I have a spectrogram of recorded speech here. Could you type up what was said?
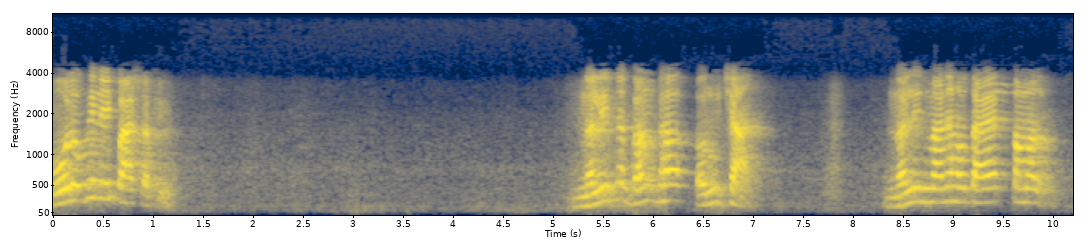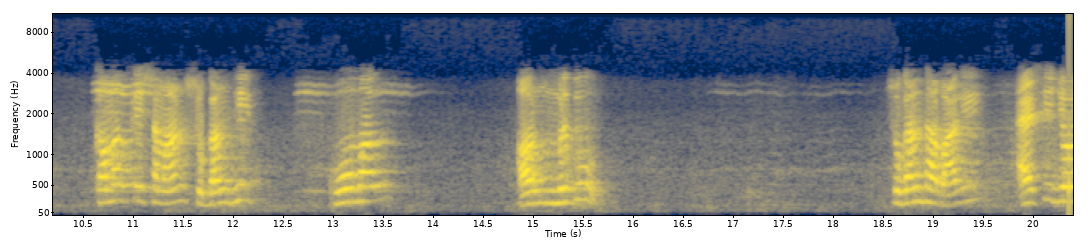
वो लोग भी नहीं पा सके। नलिन गंध रुचा नलिन माने होता है कमल। कमल के समान सुगंधित, कोमल और मृदु सुगंध वाली ऐसी जो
